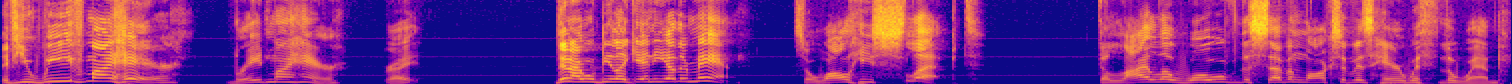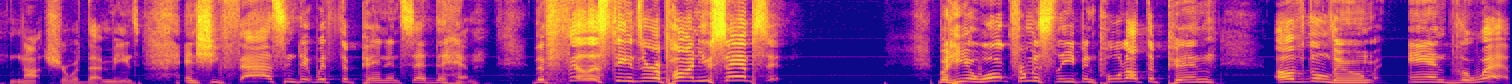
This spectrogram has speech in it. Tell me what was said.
If you weave my hair, braid my hair, right? Then I will be like any other man. So while he slept, Delilah wove the seven locks of his hair with the web, not sure what that means, and she fastened it with the pin and said to him, The Philistines are upon you, Samson. But he awoke from his sleep and pulled out the pin of the loom and the web.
